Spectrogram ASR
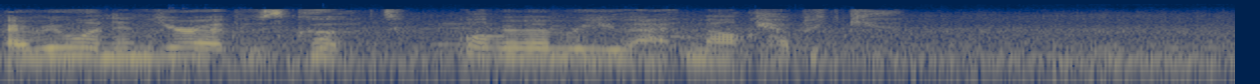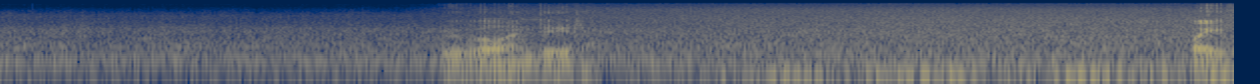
Everyone in Europe is cooked. We'll remember you at Malkapikin. We will indeed. Wait.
